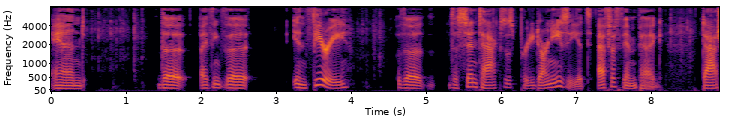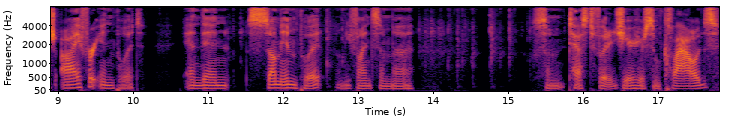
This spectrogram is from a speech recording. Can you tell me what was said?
and the I think the in theory the the syntax is pretty darn easy. It's FFmpeg dash i for input and then some input. Let me find some uh, some test footage here. Here's some clouds.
